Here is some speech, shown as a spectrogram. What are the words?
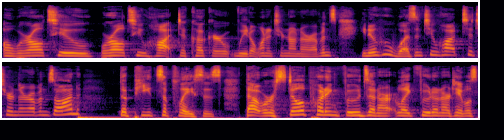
oh we're all too we're all too hot to cook or we don't want to turn on our ovens you know who wasn't too hot to turn their ovens on? The pizza places that were still putting foods on our like food on our tables.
